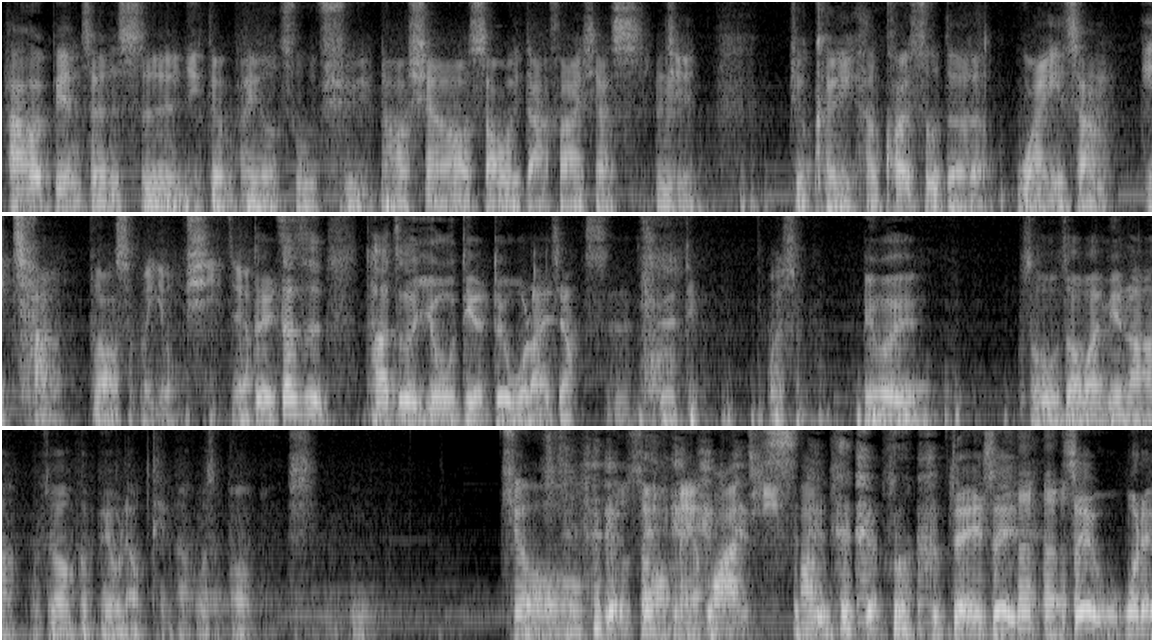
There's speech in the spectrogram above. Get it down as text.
它会变成是你跟朋友出去，然后想要稍微打发一下时间。嗯就可以很快速的玩一场一场不知道什么游戏这样。对，但是它这个优点对我来讲是缺点。为什么？因为有时候我在外面啦，我就要跟朋友聊天啦，为什么要玩游戏？就有时候没话题嘛。对，所以所以我的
